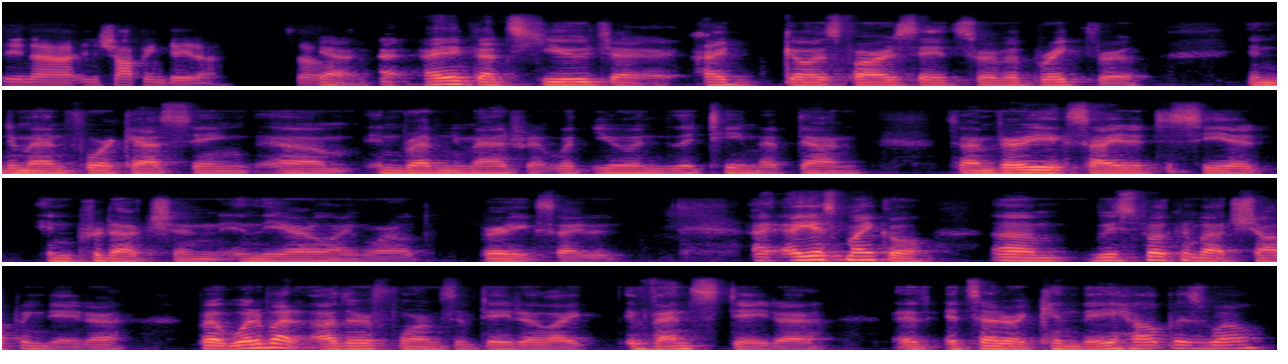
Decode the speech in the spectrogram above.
in, uh, in shopping data. So yeah, I think that's huge. I, I'd go as far as say it's sort of a breakthrough in demand forecasting um, in revenue management, what you and the team have done. So I'm very excited to see it in production in the airline world. Very excited. I, I guess, Michael, um, we've spoken about shopping data, but what about other forms of data like events data, et, et cetera? Can they help as well?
